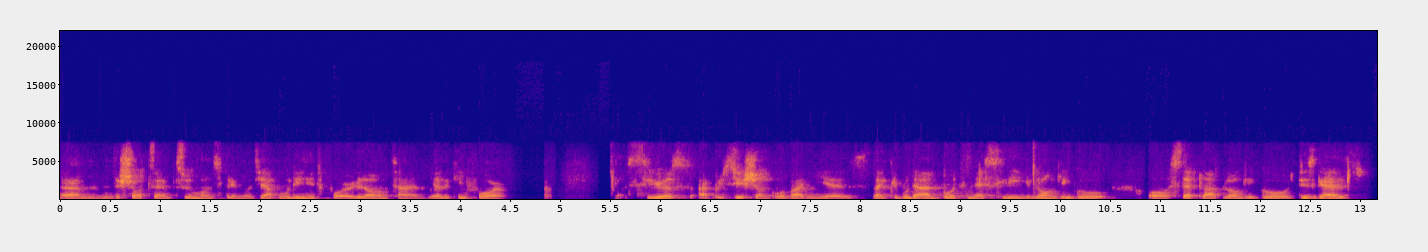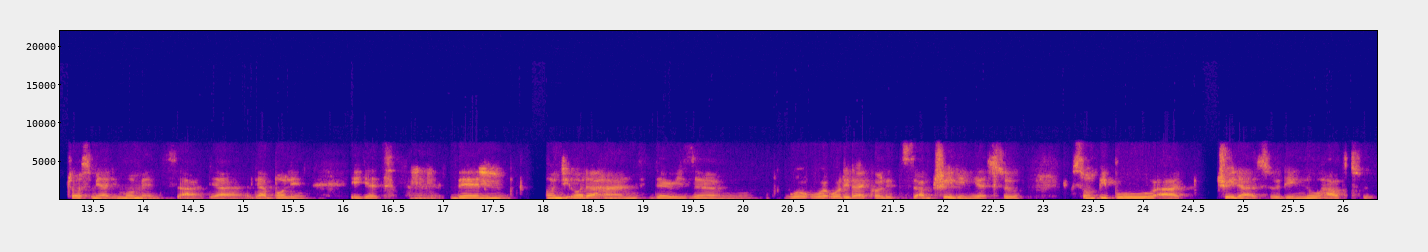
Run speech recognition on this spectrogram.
um, in the short term, two months, three months. You're holding it for a long time. You're looking for serious appreciation over the years. Like people that bought Nestle long ago or Seplat long ago, these guys, trust me, at the moment, uh, they are they are balling. You get. Then on the other hand, there is um, what, what, what did I call it? I'm trading. Yes. So some people are traders, so they know how to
